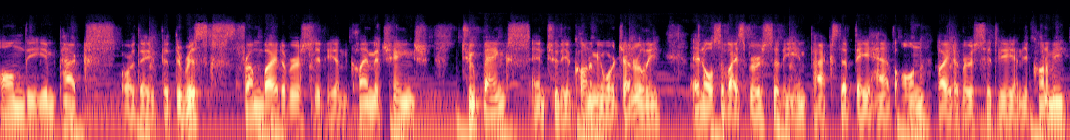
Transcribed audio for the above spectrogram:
on the impacts or the, the, the, risks from biodiversity and climate change to banks and to the economy more generally, and also vice versa, the impacts that they have on biodiversity and the economy.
